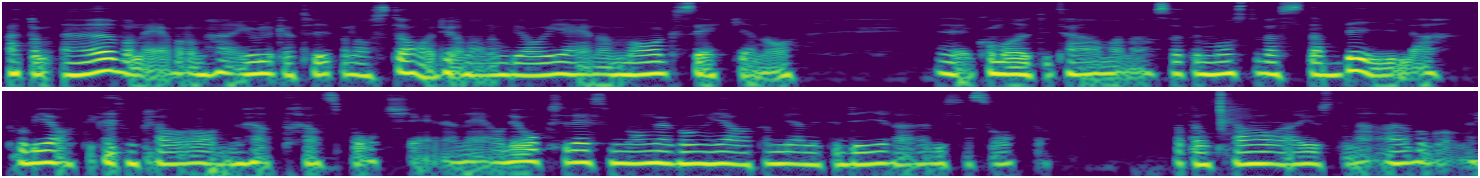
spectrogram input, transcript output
att de överlever de här olika typerna av stadier när de går igenom magsäcken och Eh, kommer ut i tarmarna. Så att det måste vara stabila probiotika som klarar av den här transportkedjan ner. Och det är också det som många gånger gör att de blir lite dyrare, vissa sorter. För att de klarar just den här övergången.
